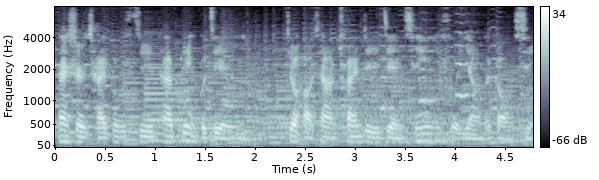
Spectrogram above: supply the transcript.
但是柴可夫斯基他并不介意，就好像穿着一件新衣服一样的高兴。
